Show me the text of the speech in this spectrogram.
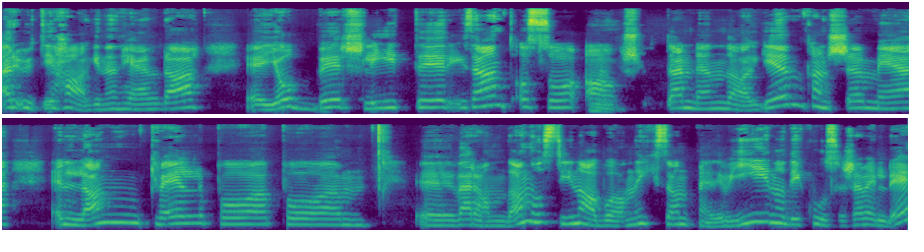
er ute i hagen en hel dag, eh, jobber, sliter, ikke sant? og så mm. avslutter han den dagen kanskje med en lang kveld på, på eh, verandaen hos de naboene ikke sant? med vin, og de koser seg veldig.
